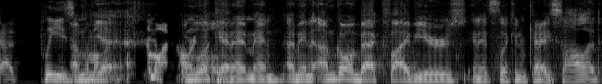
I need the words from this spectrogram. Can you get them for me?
bad. Please, come on, yeah, come on. Cardinals. I'm looking at it, man. I mean, I'm going back five years, and it's looking pretty okay. solid.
